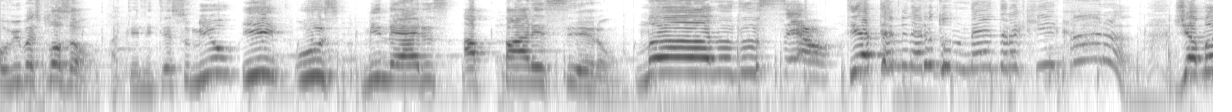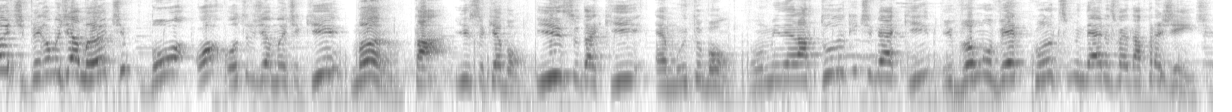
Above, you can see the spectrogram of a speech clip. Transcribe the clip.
ouviu uma explosão. A TNT sumiu e os minérios apareceram. Mano do céu! Tem até minério do Nether aqui, cara. Diamante, pegamos diamante. Boa. Ó, outro diamante aqui. Mano, tá. Isso aqui é bom. Isso daqui é muito bom. Vamos minerar tudo que tiver aqui e vamos ver quantos minérios vai dar pra gente.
